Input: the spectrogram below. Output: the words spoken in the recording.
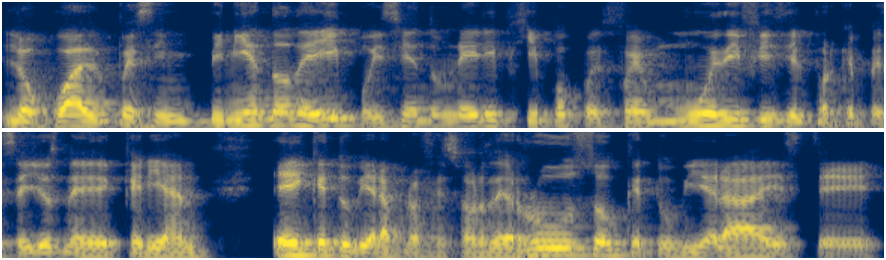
Lo cual, pues, in- viniendo de Hippo y siendo un native Hippo, pues fue muy difícil porque pues ellos me querían eh, que tuviera profesor de ruso, que tuviera este,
